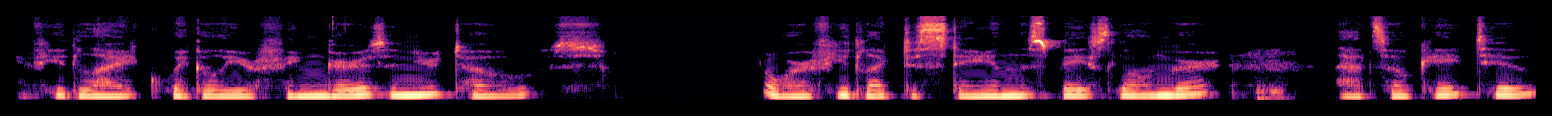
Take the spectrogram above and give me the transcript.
If you'd like, wiggle your fingers and your toes. Or if you'd like to stay in the space longer, that's okay too.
